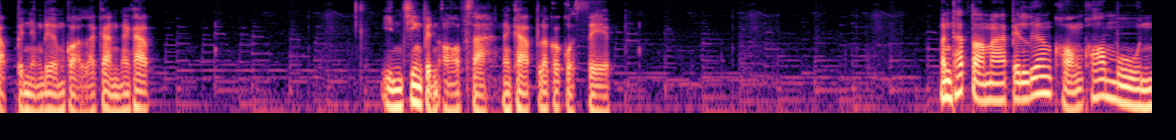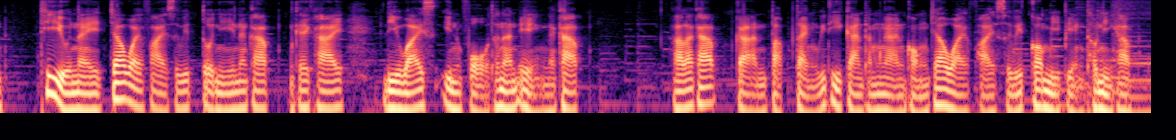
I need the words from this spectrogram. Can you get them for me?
กลับเป็นอย่างเดิมก่อนละกันนะครับ inching เป็น off ซะนะครับ แล้วก็กดเซฟ บรรทัดต่อมาเป็นเรื่องของข้อมูลที่อยู่ในเจ้า Wi-Fi สวิตตัวนี้นะครับ คล้ายๆ device info เท่านั้นเองนะครับ เอาละครับ การปรับแต่งวิธีการทำงานของเจ้า Wi-Fi สวิตก็มีเพียงเท่านี้ครับ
